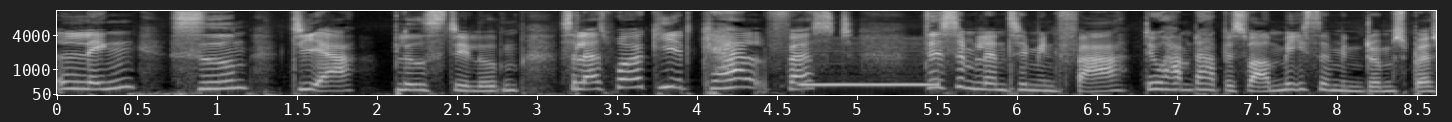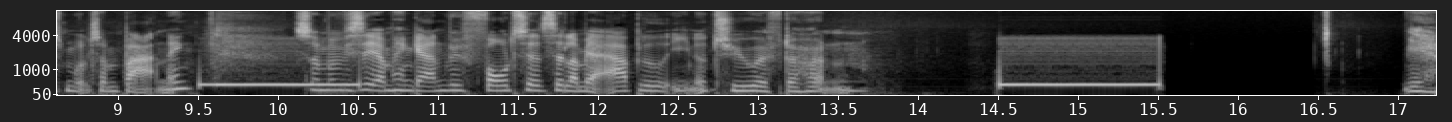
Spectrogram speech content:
længe siden, de er blevet stillet dem. Så lad os prøve at give et kald først. Det er simpelthen til min far. Det er jo ham, der har besvaret mest af mine dumme spørgsmål som barn, ikke? Så må vi se, om han gerne vil fortsætte, selvom jeg er blevet 21 efterhånden. Ja,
